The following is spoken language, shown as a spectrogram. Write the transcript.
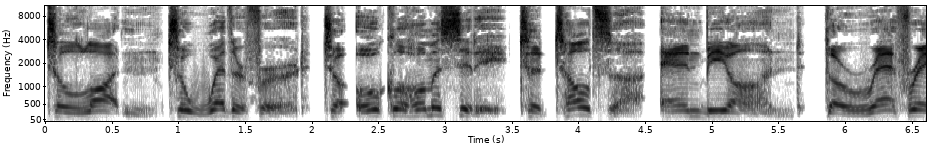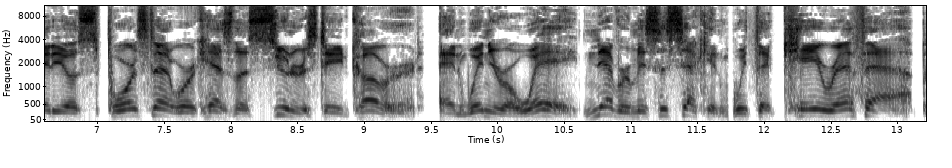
to Lawton to Weatherford to Oklahoma City to Tulsa and beyond. The Ref Radio Sports Network has the Sooner State covered. And when you're away, never miss a second with the KREF app.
